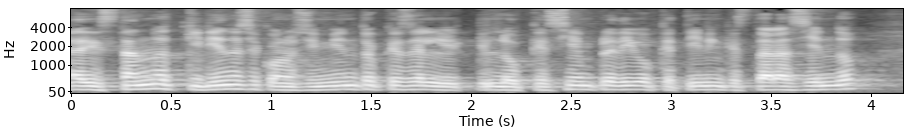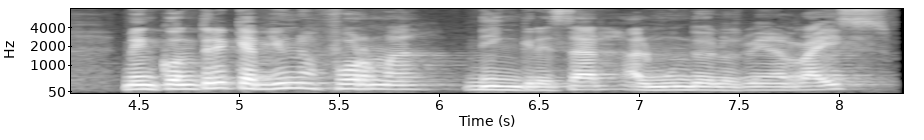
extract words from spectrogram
estando adquiriendo ese conocimiento, que es lo que siempre digo que tienen que estar haciendo, me encontré que había una forma de ingresar al mundo de los bienes raíces.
